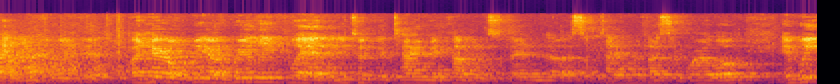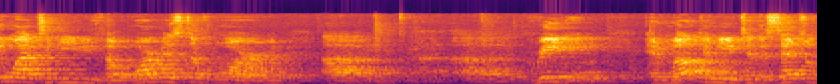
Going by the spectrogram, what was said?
Can you believe that? But Harold, we are really glad that you took the time to come and spend uh, some time with us at Royal Oak, and we want to give you the warmest of warm uh, uh, greeting and welcome you to the Central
